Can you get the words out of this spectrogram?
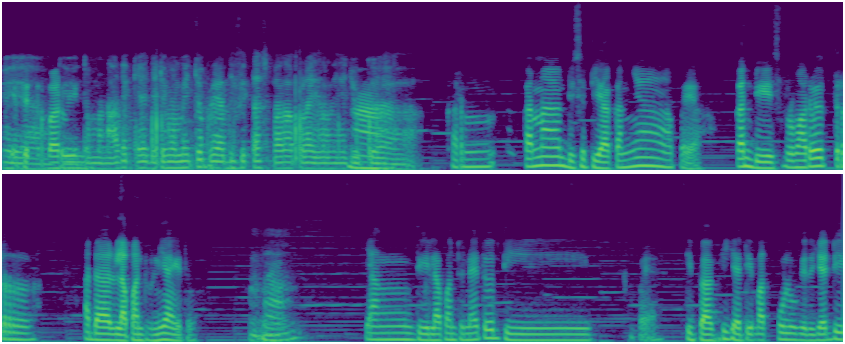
Update Iya, terbaru oke, ini. itu menarik ya. Jadi memicu kreativitas para playernya juga. karena karena disediakannya apa ya kan di Super Mario ter ada 8 dunia gitu Mm-mm. Nah, yang di 8 dunia itu di apa ya dibagi jadi 40 gitu jadi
